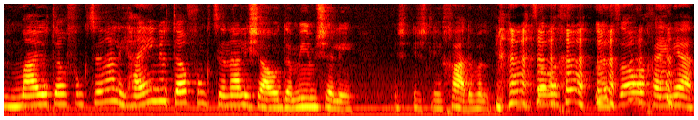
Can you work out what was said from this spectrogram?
מה יותר פונקציונלי? האם יותר פונקציונלי שהאודמים שלי, יש, יש לי אחד, אבל לצורך, לצורך העניין,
